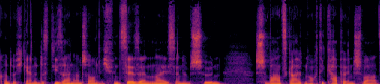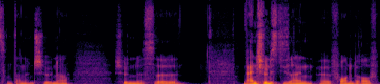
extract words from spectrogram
könnt euch gerne das Design anschauen. Ich finde es sehr, sehr nice in einem schönen Schwarz gehalten, auch die Kappe in Schwarz und dann ein schöner, schönes, äh, ein schönes Design äh, vorne drauf.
